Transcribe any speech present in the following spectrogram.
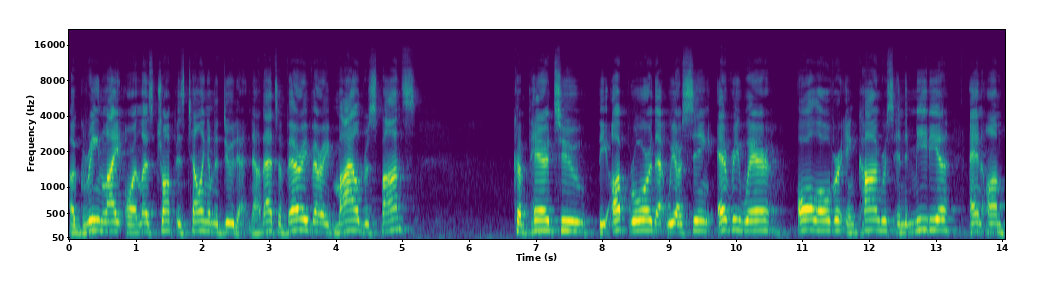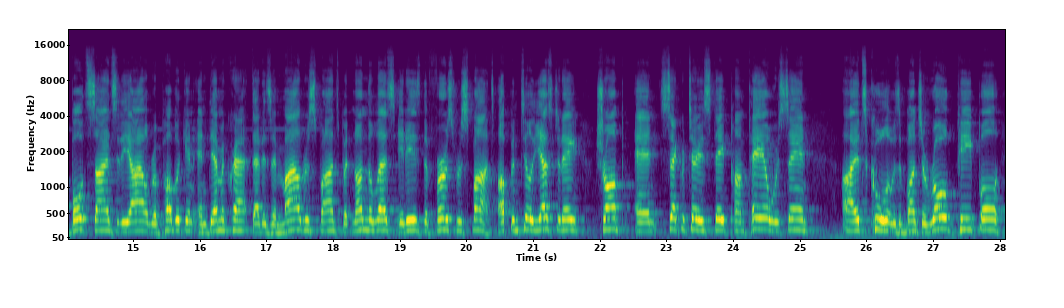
a green light or unless Trump is telling him to do that. Now, that's a very, very mild response compared to the uproar that we are seeing everywhere, all over in Congress, in the media, and on both sides of the aisle, Republican and Democrat. That is a mild response, but nonetheless, it is the first response. Up until yesterday, Trump and Secretary of State Pompeo were saying, uh, it's cool. It was a bunch of rogue people.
